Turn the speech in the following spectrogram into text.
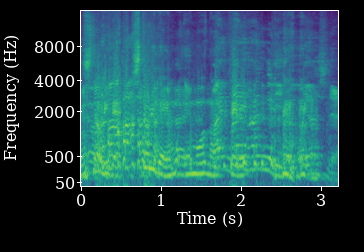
一人で 一人でエモエモな毎ってる。回ハングリーで思い出して。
